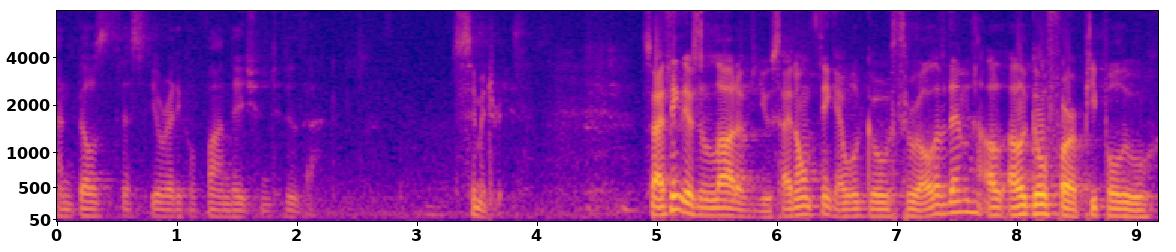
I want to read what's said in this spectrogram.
and builds this theoretical foundation to do that. Symmetries. So I think there's a lot of use. I don't think I will go through all of them. I'll, I'll go for people who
